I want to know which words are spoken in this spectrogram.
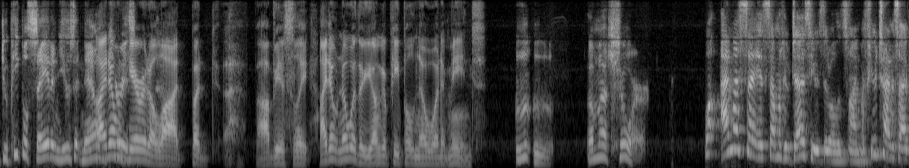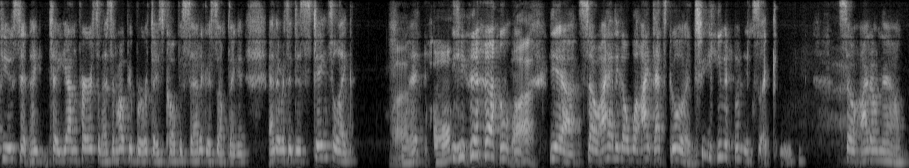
do people say it and use it now? I I'm don't curious. hear it a lot, but uh, obviously, I don't know whether younger people know what it means. Mm-mm. I'm not sure. Well, I must say, as someone who does use it all the time, a few times I've used it to a young person. I said, "Hope your birthday's copacetic or something," and, and there was a distinct like, "What?" Oh, You know? Why? Yeah. So I had to go. Well, I, that's good. you know, it's like, so I don't know.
